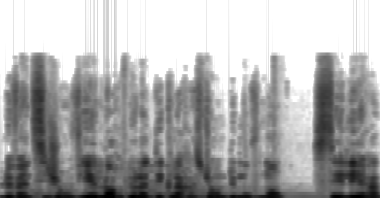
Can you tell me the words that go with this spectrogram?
le 26 janvier lors de la déclaration du mouvement l'ère,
